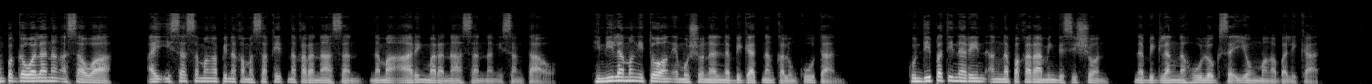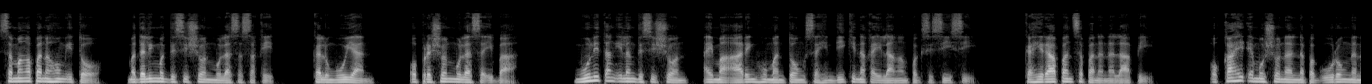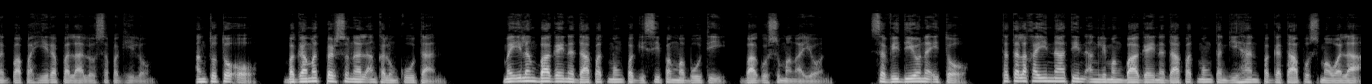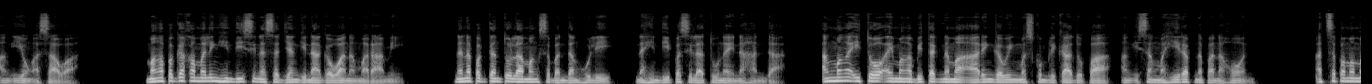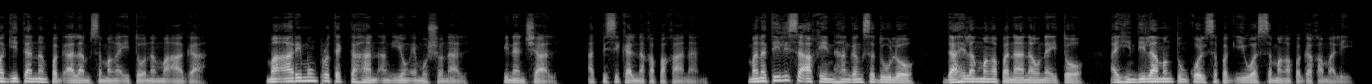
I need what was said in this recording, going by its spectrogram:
Ang pagkawala ng asawa ay isa sa mga pinakamasakit na karanasan na maaring maranasan ng isang tao. Hindi lamang ito ang emosyonal na bigat ng kalungkutan, kundi pati na rin ang napakaraming desisyon na biglang nahulog sa iyong mga balikat. Sa mga panahong ito, madaling magdesisyon mula sa sakit, kalunguyan, o presyon mula sa iba. Ngunit ang ilang desisyon ay maaring humantong sa hindi kinakailangang pagsisisi, kahirapan sa pananalapi, o kahit emosyonal na pag-urong na nagpapahirap palalo sa paghilom. Ang totoo, bagamat personal ang kalungkutan, may ilang bagay na dapat mong pag-isipang mabuti bago sumangayon. Sa video na ito, tatalakayin natin ang limang bagay na dapat mong tanggihan pagkatapos mawala ang iyong asawa. Mga pagkakamaling hindi sinasadyang ginagawa ng marami, na napagtanto lamang sa bandang huli na hindi pa sila tunay na handa. Ang mga ito ay mga bitag na maaring gawing mas komplikado pa ang isang mahirap na panahon, at sa pamamagitan ng pag-alam sa mga ito ng maaga, Maari mong protektahan ang iyong emosyonal, pinansyal, at pisikal na kapakanan. Manatili sa akin hanggang sa dulo dahil ang mga pananaw na ito ay hindi lamang tungkol sa pag-iwas sa mga pagkakamali,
